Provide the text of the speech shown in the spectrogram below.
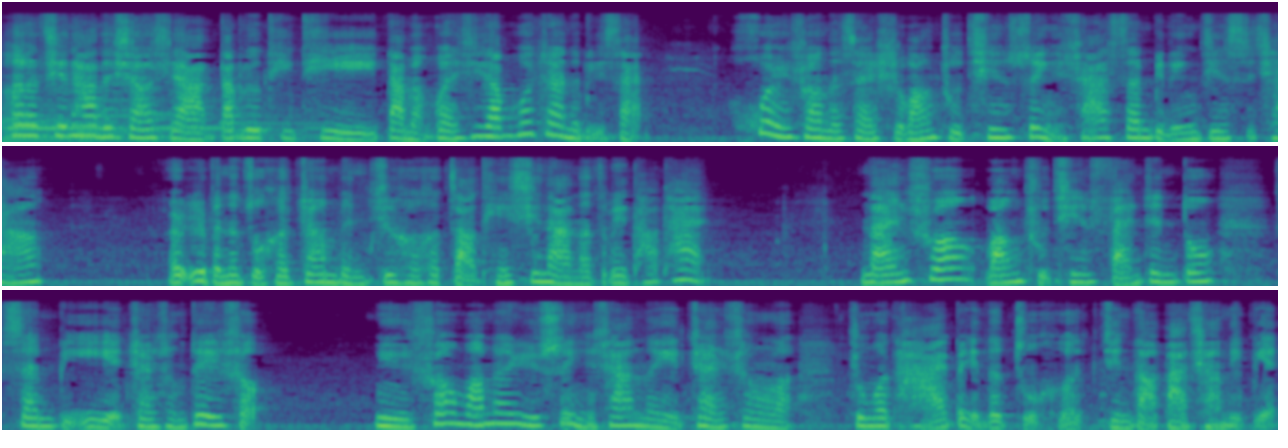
还有其他的消息啊，WTT 大满贯新加坡站的比赛，混双的赛事，王楚钦、孙颖莎三比零进四强。而日本的组合张本智和和早田希娜呢则被淘汰，男双王楚钦樊振东三比一也战胜对手，女双王曼玉孙颖莎呢也战胜了中国台北的组合进到八强里边。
